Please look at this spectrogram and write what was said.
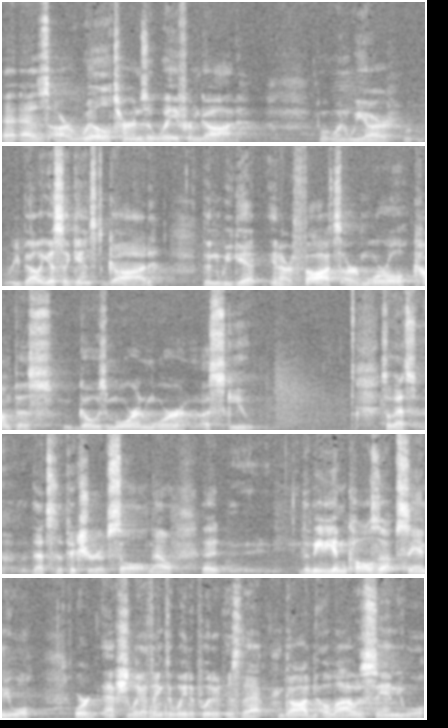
as our will turns away from God. When we are rebellious against God, then we get in our thoughts, our moral compass goes more and more askew. So that's, that's the picture of Saul. Now, uh, the medium calls up Samuel, or actually, I think the way to put it is that God allows Samuel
